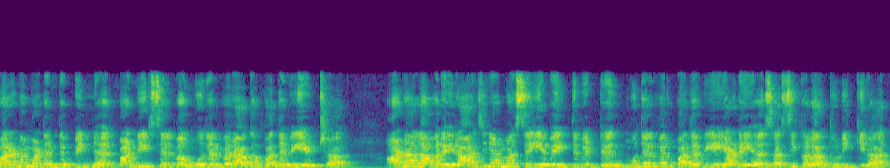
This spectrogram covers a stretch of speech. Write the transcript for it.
மரணமடைந்த பின்னர் பன்னீர்செல்வம் முதல்வராக பதவியேற்றார். ஆனால் அவரை ராஜினாமா செய்ய வைத்துவிட்டு முதல்வர் பதவியை அடைய சசிகலா துடிக்கிறார்.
